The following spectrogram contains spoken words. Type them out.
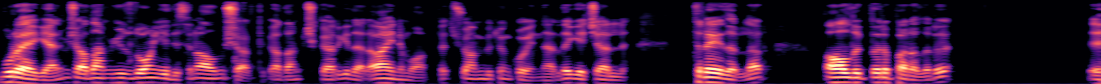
Buraya gelmiş. Adam %17'sini almış artık. Adam çıkar gider. Aynı muhabbet. Şu an bütün coinlerde geçerli. Traderlar aldıkları paraları e,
